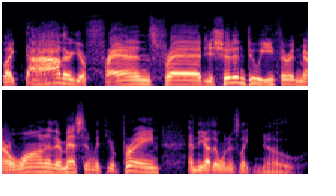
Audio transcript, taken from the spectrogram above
like, ah, they're your friends, Fred. You shouldn't do ether and marijuana. They're messing with your brain. And the other one was like, no,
